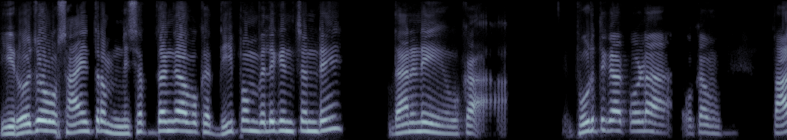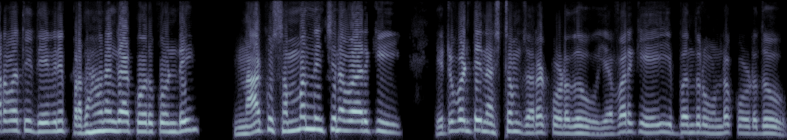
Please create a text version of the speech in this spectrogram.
ఈరోజు సాయంత్రం నిశ్శబ్దంగా ఒక దీపం వెలిగించండి. దానిని ఒక పూర్తిగా కూడా ఒక పార్వతీదేవిని ప్రధానంగా కోరుకోండి. నాకు సంబంధించిన వారికి ఎటువంటి నష్టం జరగకూడదు. ఎవరికి ఏ ఇబ్బందులు ఉండకూడదు.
